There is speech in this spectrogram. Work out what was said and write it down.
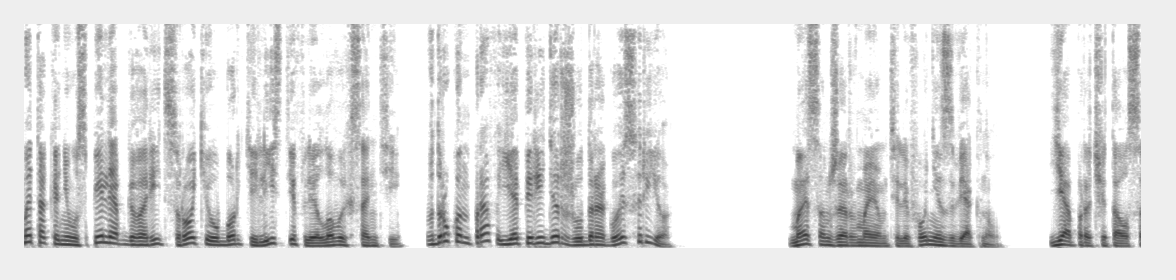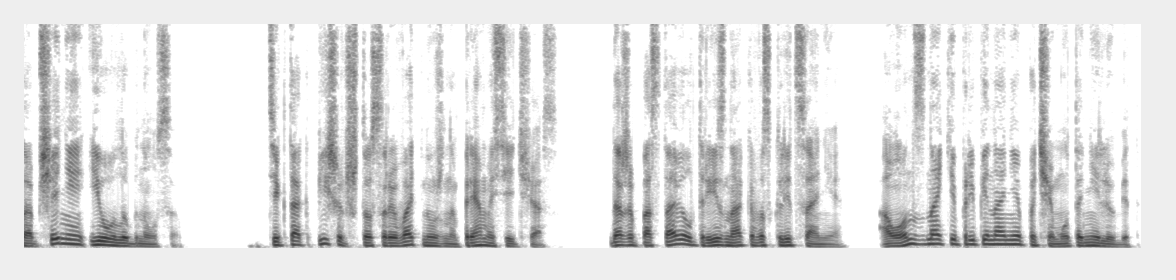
«Мы так и не успели обговорить сроки уборки листьев лиловых санти. Вдруг он прав, я передержу дорогое сырье». Мессенджер в моем телефоне звякнул. Я прочитал сообщение и улыбнулся. Тик-так пишет, что срывать нужно прямо сейчас. Даже поставил три знака восклицания, а он знаки препинания почему-то не любит.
